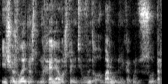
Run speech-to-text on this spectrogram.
Еще желательно, чтобы на халяву что-нибудь выдал, оборудование какое-нибудь супер.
